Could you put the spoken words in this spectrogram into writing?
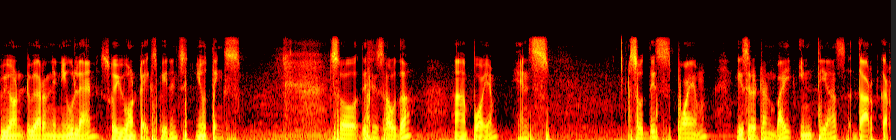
we want we are in a new land so we want to experience new things. So this is how the uh, poem ends. So this poem is written by imtiaz dharker.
